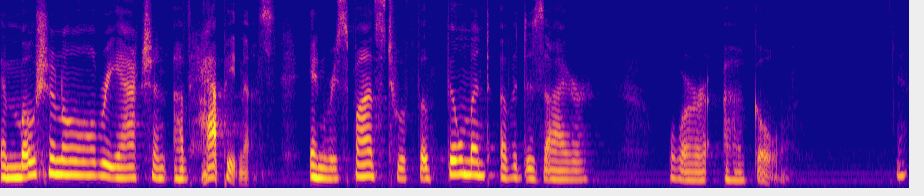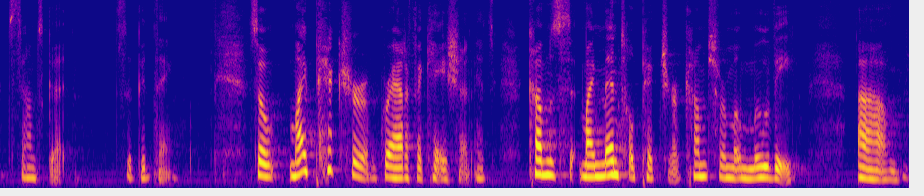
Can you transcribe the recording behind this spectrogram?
emotional reaction of happiness in response to a fulfillment of a desire or a goal. Yeah, sounds good. It's a good thing. So my picture of gratification, it comes, my mental picture comes from a movie um,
